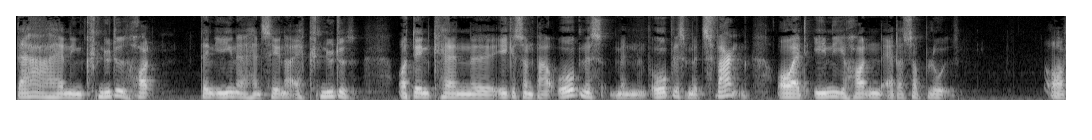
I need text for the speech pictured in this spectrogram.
der har han en knyttet hånd. Den ene af hans hænder er knyttet, og den kan øh, ikke sådan bare åbnes, men åbnes med tvang, og at inde i hånden er der så blod. Og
